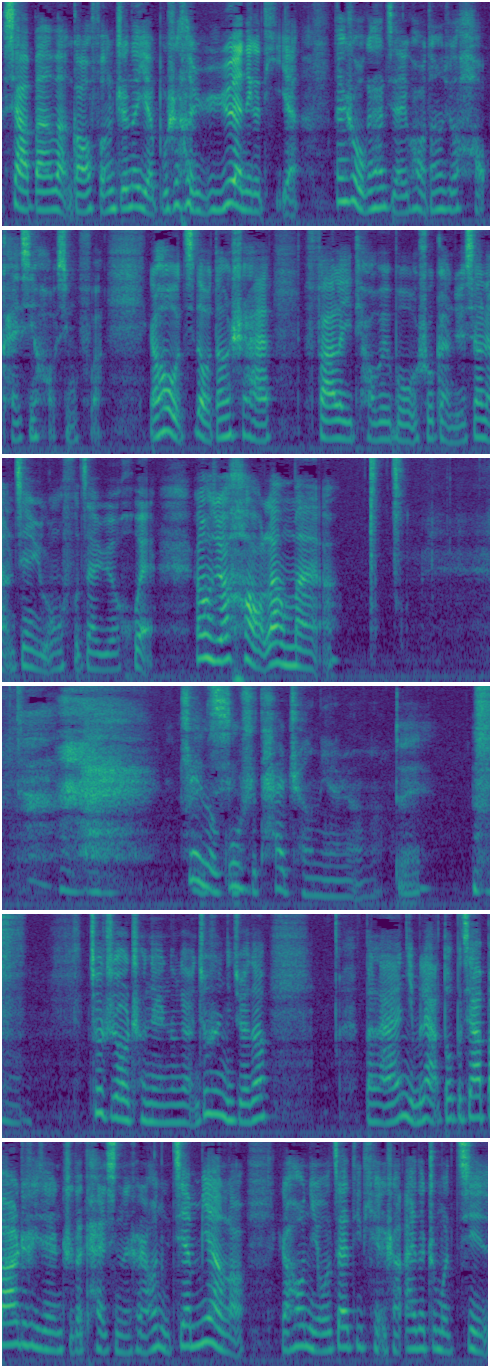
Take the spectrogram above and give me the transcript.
下班晚高峰真的也不是很愉悦那个体验，但是我跟他挤在一块，我当时觉得好开心，好幸福啊。然后我记得我当时还发了一条微博，我说感觉像两件羽绒服在约会，然后我觉得好浪漫啊。唉，这个故事太成年人了。对，嗯。就只有成年人能感觉，就是你觉得本来你们俩都不加班，这是一件值得开心的事。然后你见面了，然后你又在地铁上挨得这么近，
